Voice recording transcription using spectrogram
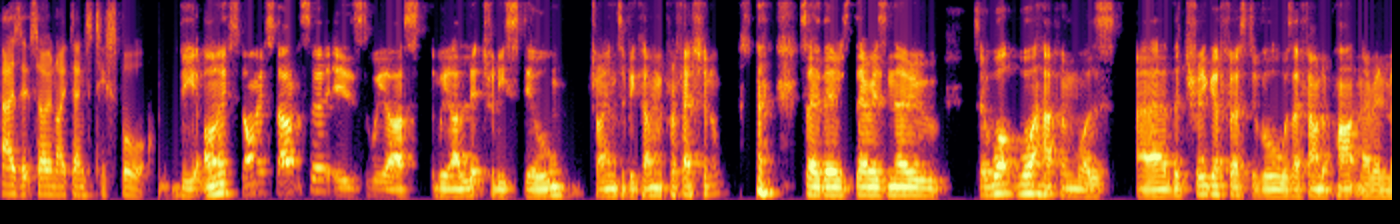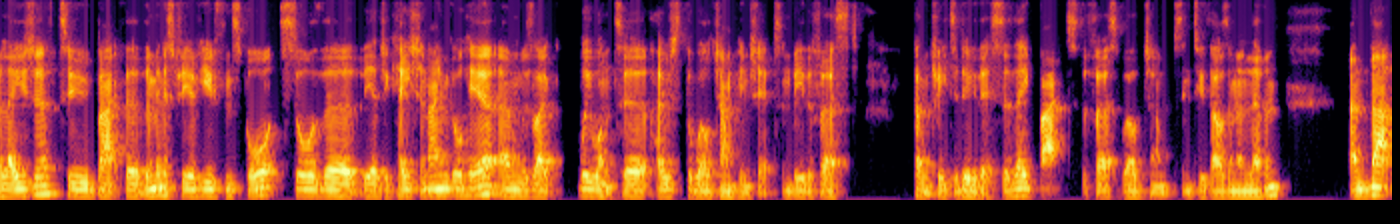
as its own identity sport? The honest honest answer is we are we are literally still trying to become professional. So there's there is no so what what happened was uh, the trigger, first of all, was I found a partner in Malaysia to back the, the Ministry of Youth and Sport, saw the, the education angle here, and was like, we want to host the World Championships and be the first country to do this. So they backed the first World Champs in 2011. And that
